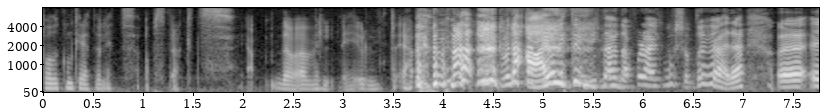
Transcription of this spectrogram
både konkret og litt abstrakt. Ja, det var veldig ullent. Ja. Men det er jo litt ullent. Det er jo derfor det er litt morsomt å høre. Uh,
